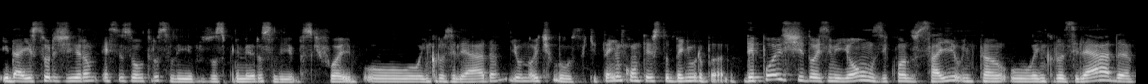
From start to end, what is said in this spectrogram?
E daí surgiram esses outros livros, os primeiros livros, que foi o Encruzilhada e o Noite Luz, que tem um contexto bem urbano. Depois de 2011, quando saiu então o Encruzilhada,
